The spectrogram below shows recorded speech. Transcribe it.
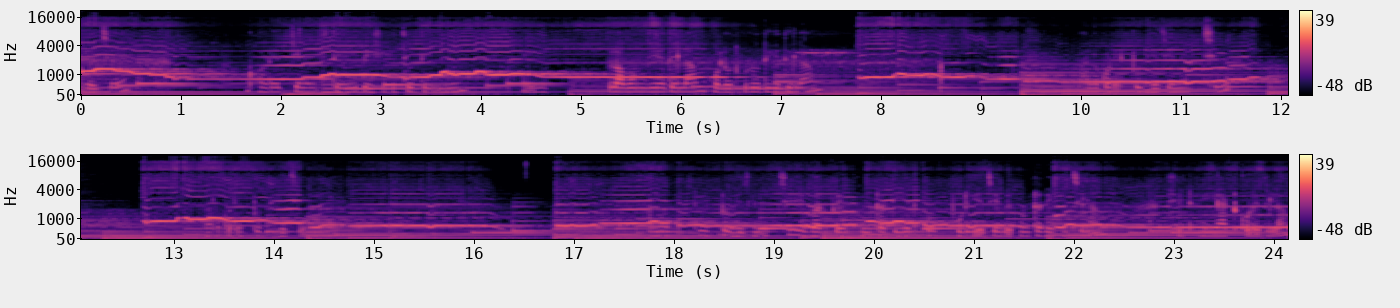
ভেজে ঘরের জিনিস দিয়েই বেশি কিছু দিইনি। এই লবণ দিয়ে দিলাম, হলুদ গুঁড়ো দিয়ে দিলাম। ভালো করে একটু ভেজে নিচ্ছি। ভালো করে একটু ভেজে নিয়ে ভালো করে একটু ভেজে নিচ্ছি। এবার বেগুনটা দিয়ে দেবো। পুড়িয়ে যে বেগুনটা রেখেছিলাম, সেটাই অ্যাড করে দিলাম।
